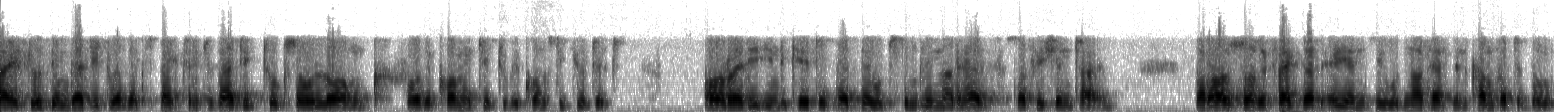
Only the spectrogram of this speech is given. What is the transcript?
I do think that it was expected that it took so long for the committee to be constituted. Already indicated that they would simply not have sufficient time, but also the fact that ANC would not have been comfortable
